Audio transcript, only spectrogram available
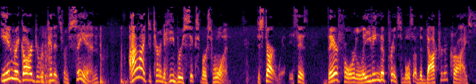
in regard to repentance from sin, I like to turn to Hebrews 6 verse 1 to start with. It says, Therefore, leaving the principles of the doctrine of Christ,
